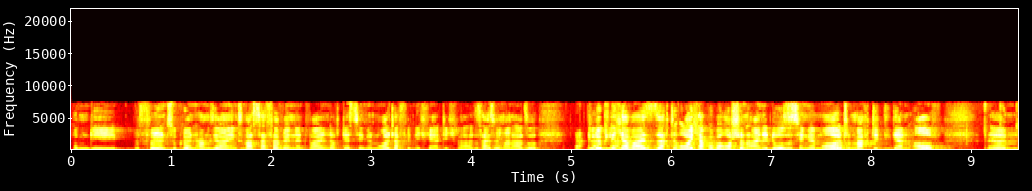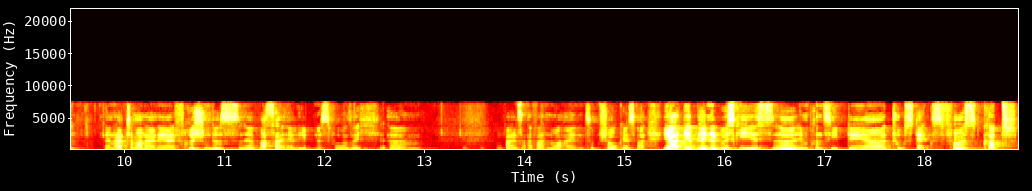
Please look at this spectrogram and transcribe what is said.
Um die befüllen zu können, haben sie allerdings Wasser verwendet, weil noch der Single Malt dafür nicht fertig war. Das heißt, wenn man also glücklicherweise sagte, oh, ich habe aber auch schon eine Dose Single Malt und machte die dann auf, ähm, dann hatte man ein erfrischendes äh, Wassererlebnis vor sich. Ähm, weil es einfach nur ein zum Showcase war. Ja, der Blended Whisky ist äh, im Prinzip der Two Stacks First Cut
